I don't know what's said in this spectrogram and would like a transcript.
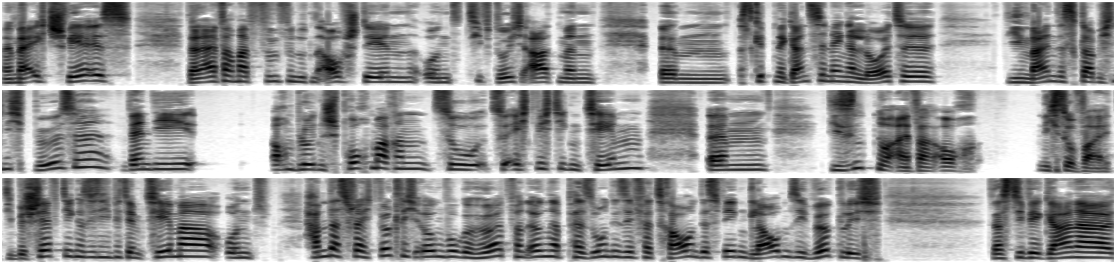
manchmal echt schwer ist, dann einfach mal fünf Minuten aufstehen und tief durchatmen. Ähm, es gibt eine ganze Menge Leute, die meinen das, glaube ich, nicht böse, wenn die auch einen blöden Spruch machen zu, zu echt wichtigen Themen. Ähm, die sind nur einfach auch nicht so weit. Die beschäftigen sich nicht mit dem Thema und haben das vielleicht wirklich irgendwo gehört von irgendeiner Person, die sie vertrauen. Deswegen glauben sie wirklich, dass die Veganer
